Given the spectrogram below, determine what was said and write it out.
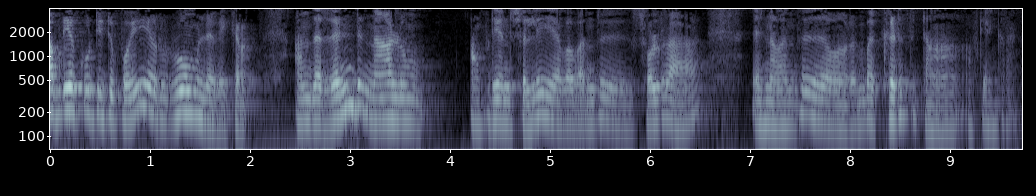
அப்படியே கூட்டிகிட்டு போய் ஒரு ரூமில் வைக்கிறான். அந்த ரெண்டு நாளும் அப்படின்னு சொல்லி அவள் வந்து சொல்கிறா என்னை வந்து அவன் ரொம்ப கெடுத்துட்டான் அப்படிங்கிறாங்க.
